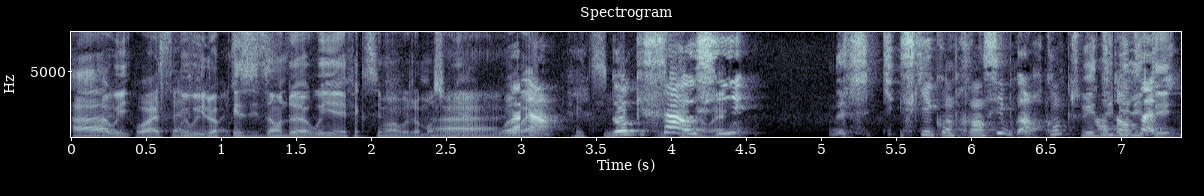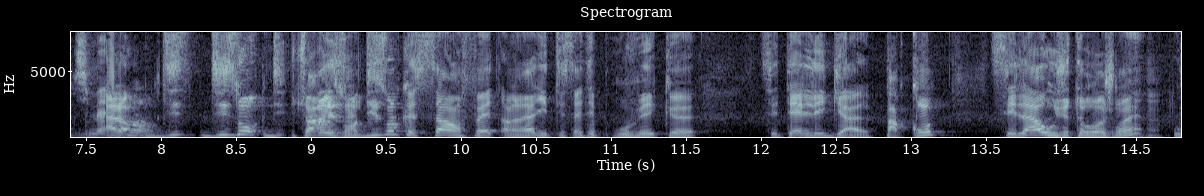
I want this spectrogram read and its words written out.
Ah Ouais, oui. oui, oui, le président de. Oui, effectivement, je m'en souviens. Ah. Voilà. Donc ça aussi, ce qui est compréhensible. Alors quand tu entends ça, tu dis Alors, dis- disons, dis- tu as raison. Disons que ça, en fait, en réalité, ça a été prouvé que c'était légal. Par contre, c'est là où je te rejoins, où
